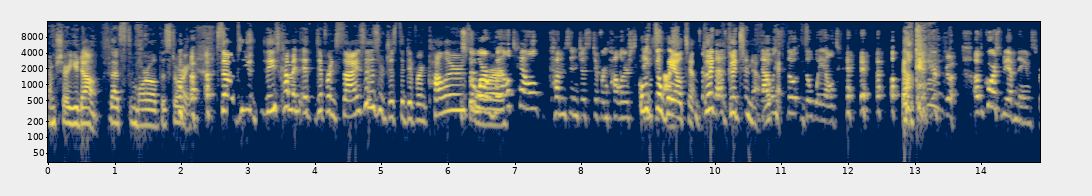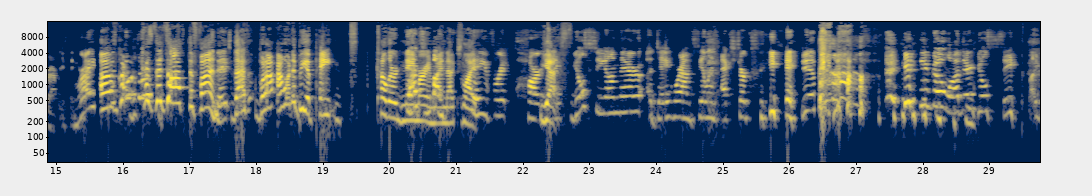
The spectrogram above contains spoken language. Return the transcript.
I'm sure you don't. That's the moral of the story. so, do, you, do, these come in at different sizes or just the different colors? So, or... our whale tail comes in just different colors. Oh, it's a whale tail. Good, good to know. That okay. was the, the whale tail. okay. of course, we have names for everything, right? Of course, because it's off the fun. It, that, but I, I want to be a paint colored namer in my, my next life. Favorite part. Yes, you'll see on there a day where I'm feeling extra creative. if you go on there, you'll see like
